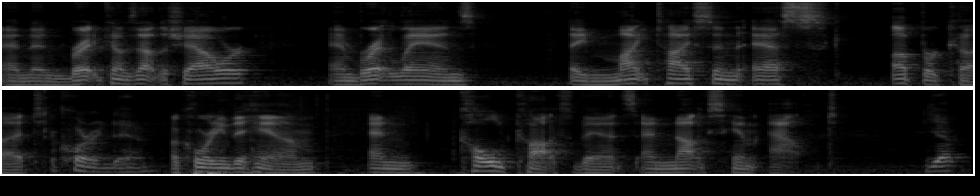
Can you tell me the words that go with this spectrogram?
And then Bret comes out the shower, and Bret lands a Mike Tyson esque uppercut, according to him. according to him, and cold cocks Vince and knocks him out. Yep.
